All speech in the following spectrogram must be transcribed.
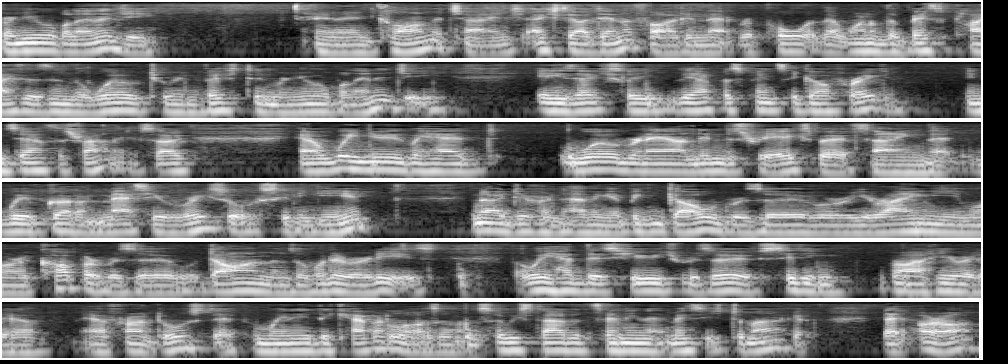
renewable energy and climate change actually identified in that report that one of the best places in the world to invest in renewable energy is actually the Upper Spencer Gulf region in South Australia. So we knew we had world-renowned industry experts saying that we've got a massive resource sitting here, no different to having a big gold reserve or a uranium or a copper reserve or diamonds or whatever it is. But we had this huge reserve sitting right here at our, our front doorstep and we need to capitalise on it. So we started sending that message to market that, all right,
